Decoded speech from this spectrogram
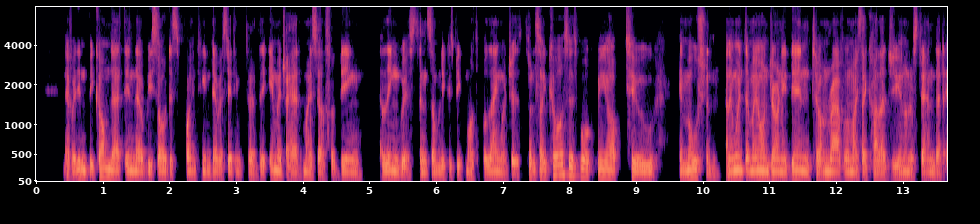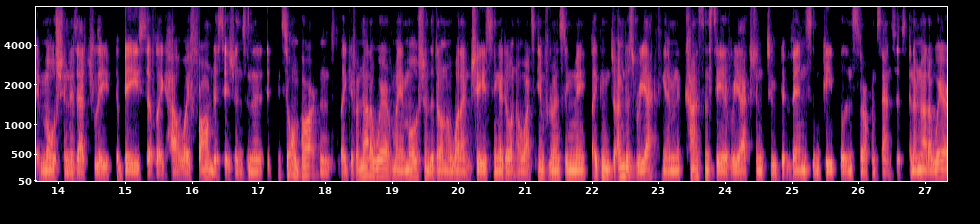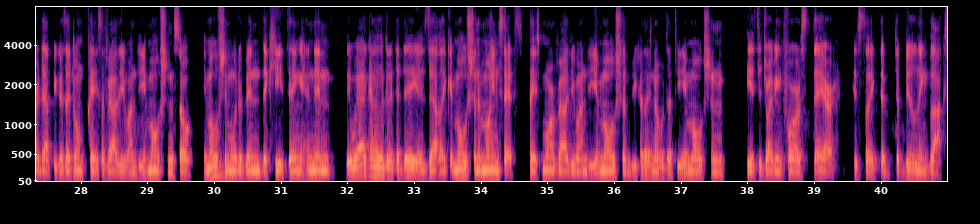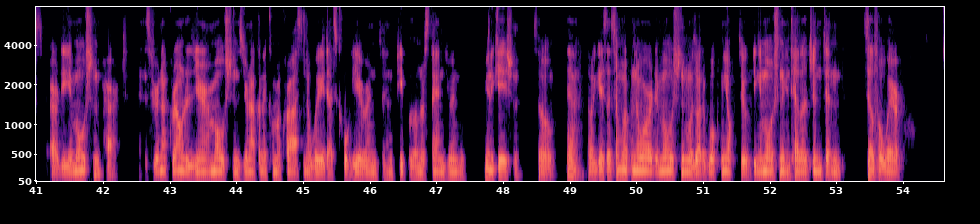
If I didn't become that, then that would be so disappointing and devastating to the image I had of myself of being a linguist and somebody who could speak multiple languages. So the psychosis woke me up to emotion. And I went on my own journey then to unravel my psychology and understand that emotion is actually the base of like how I form decisions. And it, it's so important. Like if I'm not aware of my emotions, I don't know what I'm chasing. I don't know what's influencing me. Like I'm just reacting. I'm in a constant state of reaction to events and people and circumstances. And I'm not aware of that because I don't place a value on the emotion. So emotion would have been the key thing. And then the way I kind of look at it today is that like emotion and mindsets place more value on the emotion because I know that the emotion is the driving force there it's like the, the building blocks are the emotion part. If you're not grounded in your emotions, you're not going to come across in a way that's coherent and people understand you in communication. So yeah, so I guess that's summed up in the word emotion was what it woke me up to, being emotionally intelligent and self-aware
